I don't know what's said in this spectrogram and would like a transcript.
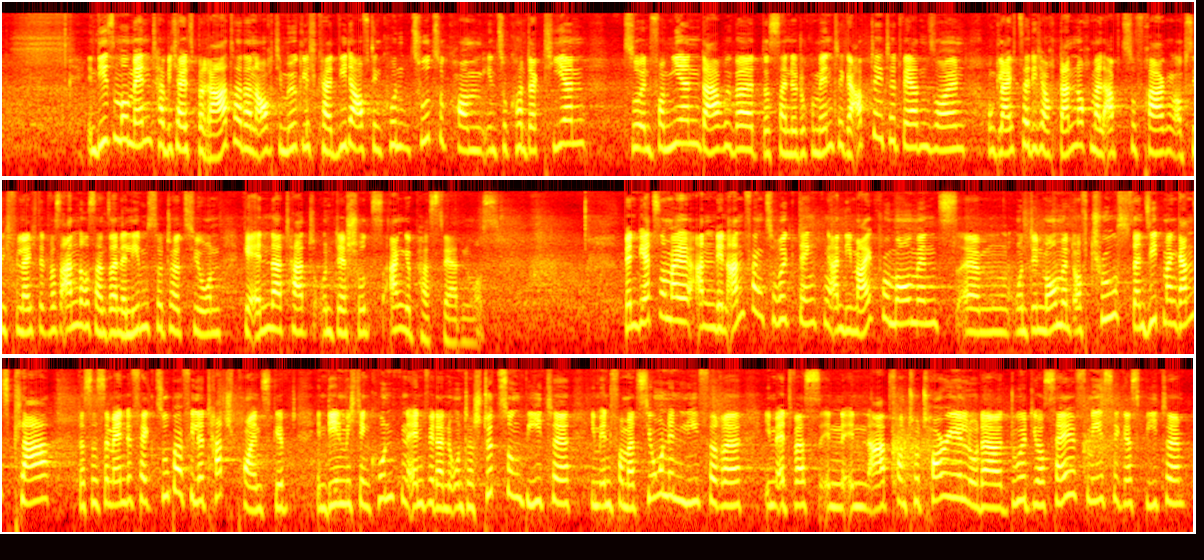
In diesem Moment habe ich als Berater dann auch die Möglichkeit, wieder auf den Kunden zuzukommen, ihn zu kontaktieren, zu informieren darüber, dass seine Dokumente geupdatet werden sollen und gleichzeitig auch dann nochmal abzufragen, ob sich vielleicht etwas anderes an seiner Lebenssituation geändert hat und der Schutz angepasst werden muss. Wenn wir jetzt nochmal an den Anfang zurückdenken, an die Micro-Moments ähm, und den Moment of Truth, dann sieht man ganz klar, dass es im Endeffekt super viele Touchpoints gibt, in denen ich den Kunden entweder eine Unterstützung biete, ihm Informationen liefere, ihm etwas in, in Art von Tutorial oder Do-it-yourself-mäßiges biete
